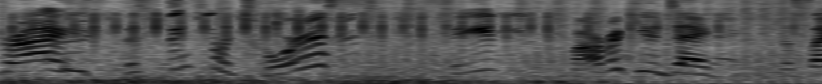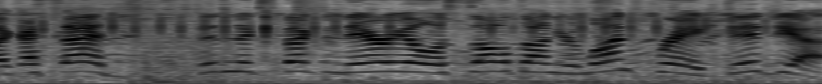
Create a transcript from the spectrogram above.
Christ, this thing's for tourists? See? Barbecue day, just like I said. Didn't expect an aerial assault on your lunch break, did ya?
